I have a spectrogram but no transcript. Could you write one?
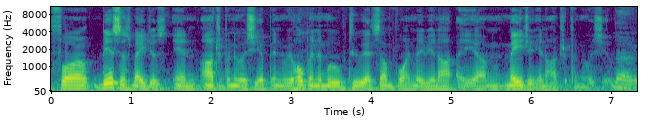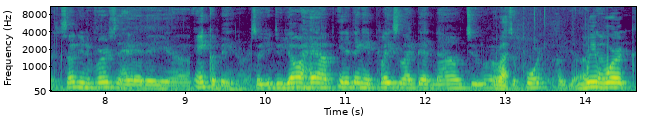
for business majors in entrepreneurship, and we're hoping to move to at some point maybe an, a um, major in entrepreneurship. Now, Southern University had a uh, incubator. So, you, do y'all have anything in place like that now to uh, right. support? A, a we work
